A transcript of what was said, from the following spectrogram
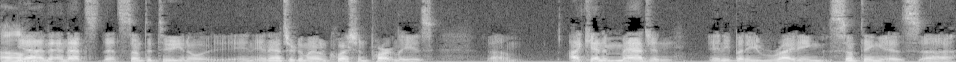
um, yeah, and, and that's that's something too. You know, in, in answer to my own question, partly is um, I can't imagine anybody writing something as uh,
